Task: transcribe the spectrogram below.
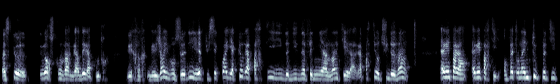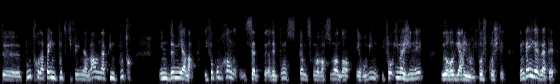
Parce que lorsqu'on va regarder la poutre, les, gens ils vont se dire, tu sais quoi, il n'y a que la partie de 19,5 à 20 qui est là. La partie au-dessus de 20, elle n'est pas là, elle est partie. En fait, on a une toute petite euh, poutre, on n'a pas une poutre qui fait une amas, on n'a qu'une poutre, une demi-amas. Il faut comprendre cette réponse comme ce qu'on va voir souvent dans Hérouvine. Il faut imaginer le regard humain, il faut se projeter. Quelqu'un il lève la tête,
